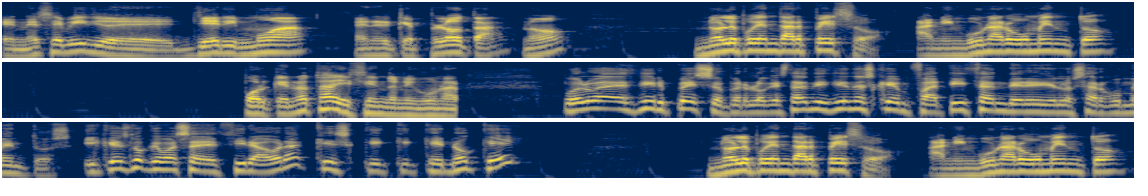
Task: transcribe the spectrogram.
en ese vídeo de Jerry Moa, en el que explota, ¿no? No le pueden dar peso a ningún argumento porque no está diciendo ningún argumento. Vuelvo a decir peso, pero lo que están diciendo es que enfatizan de los argumentos. ¿Y qué es lo que vas a decir ahora? ¿Que, es, que, que, que no qué? No le pueden dar peso a ningún argumento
